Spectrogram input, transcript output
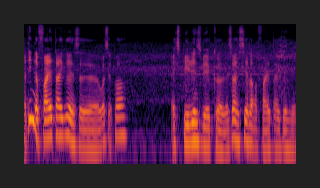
I think the Fire Tiger is a, what's it called? Experience vehicle. That's why I see a lot of Fire Tiger here.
